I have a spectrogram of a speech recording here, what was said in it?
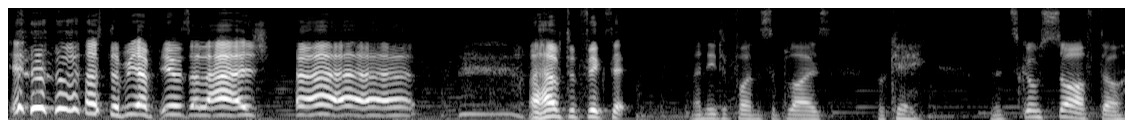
it has to be a fuselage. I have to fix it. I need to find supplies. Okay, let's go soft though.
